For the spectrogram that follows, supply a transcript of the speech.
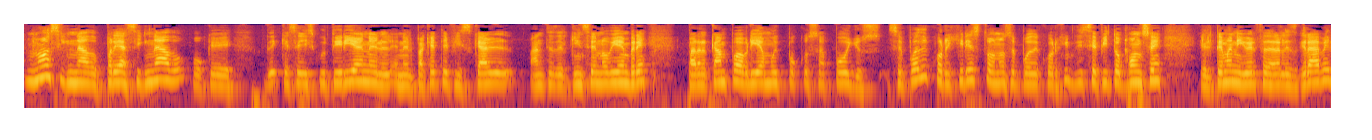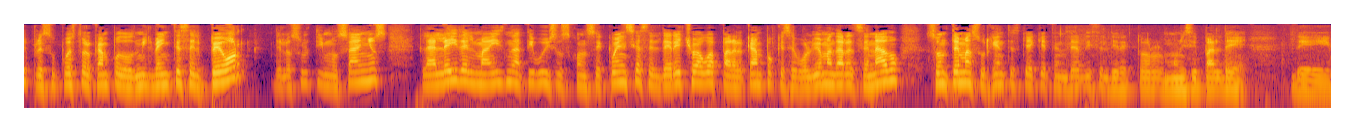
no asignado, preasignado, o que, que se discutiría en el, en el paquete fiscal antes del 15 de noviembre, para el campo habría muy pocos apoyos. ¿Se puede corregir esto o no se puede corregir? Dice Fito Ponce, el tema a nivel federal es grave, el presupuesto del campo 2020 es el peor de los últimos años, la ley del maíz nativo y sus consecuencias, el derecho a agua para el campo que se volvió a mandar al Senado, son temas urgentes que hay que atender, dice el director municipal de, de-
